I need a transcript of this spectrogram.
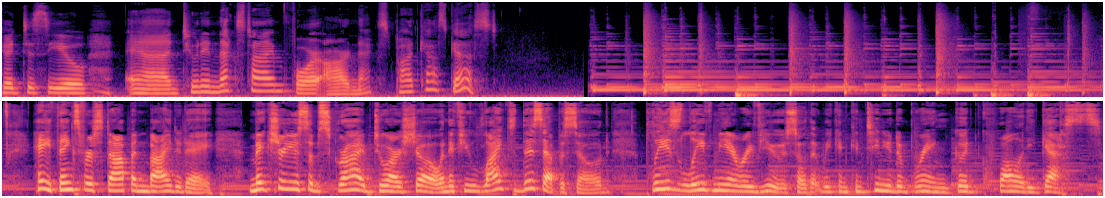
Good to see you. And tune in next time for our next podcast guest. Hey, thanks for stopping by today. Make sure you subscribe to our show. And if you liked this episode, please leave me a review so that we can continue to bring good quality guests.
